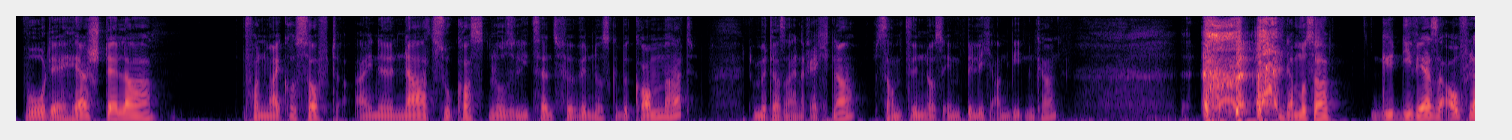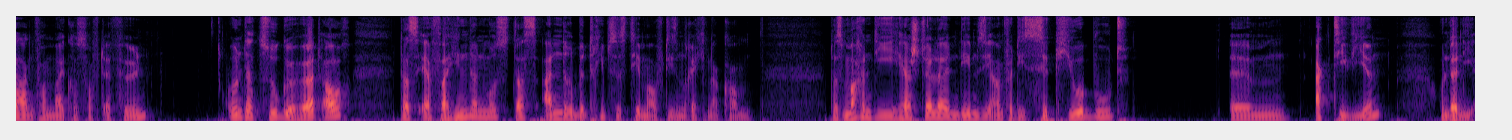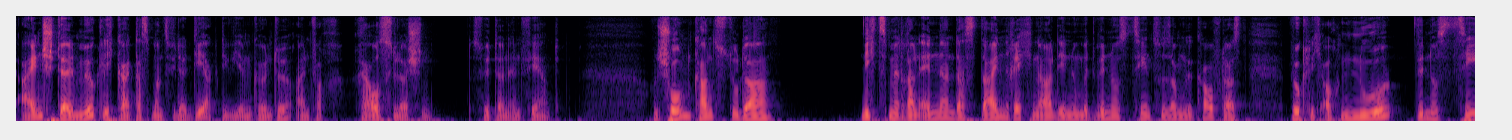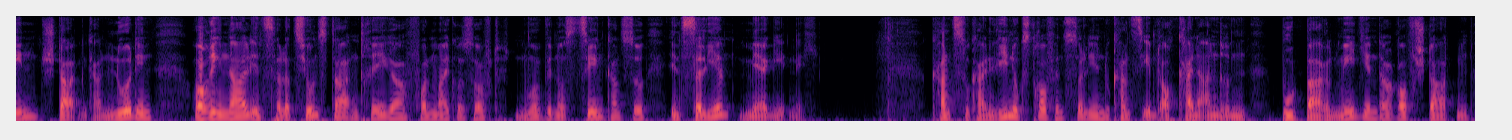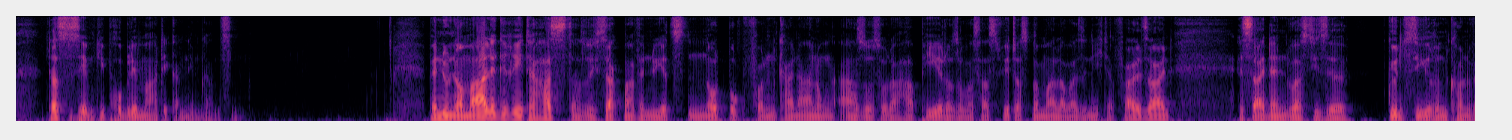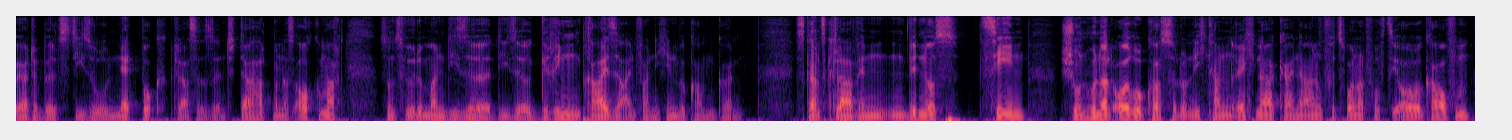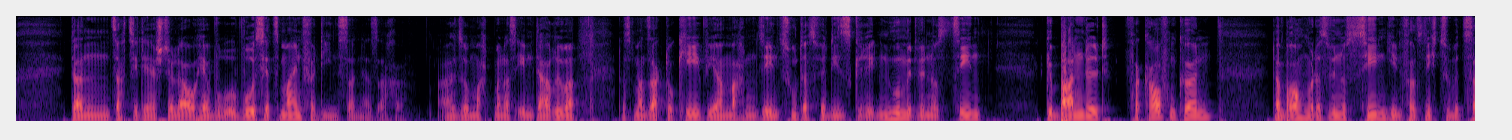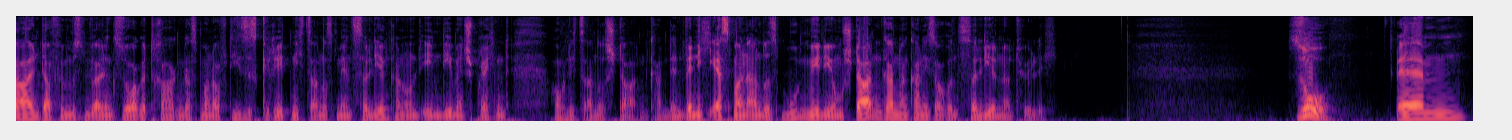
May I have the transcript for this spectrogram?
wo der Hersteller von Microsoft eine nahezu kostenlose Lizenz für Windows bekommen hat, damit er seinen Rechner samt Windows eben billig anbieten kann. da muss er diverse Auflagen von Microsoft erfüllen. Und dazu gehört auch, dass er verhindern muss, dass andere Betriebssysteme auf diesen Rechner kommen. Das machen die Hersteller, indem sie einfach die Secure Boot ähm, aktivieren und dann die Einstellmöglichkeit, dass man es wieder deaktivieren könnte, einfach rauslöschen. Das wird dann entfernt. Und schon kannst du da nichts mehr dran ändern, dass dein Rechner, den du mit Windows 10 zusammen gekauft hast, wirklich auch nur Windows 10 starten kann. Nur den Original-Installationsdatenträger von Microsoft, nur Windows 10 kannst du installieren, mehr geht nicht. Kannst du kein Linux drauf installieren, du kannst eben auch keine anderen bootbaren Medien darauf starten. Das ist eben die Problematik an dem Ganzen. Wenn du normale Geräte hast, also ich sag mal, wenn du jetzt ein Notebook von, keine Ahnung, Asus oder HP oder sowas hast, wird das normalerweise nicht der Fall sein. Es sei denn, du hast diese günstigeren Convertibles, die so Netbook-Klasse sind. Da hat man das auch gemacht, sonst würde man diese, diese geringen Preise einfach nicht hinbekommen können. Ist ganz klar, wenn ein Windows 10 schon 100 Euro kostet und ich kann einen Rechner, keine Ahnung, für 250 Euro kaufen, dann sagt sich der Hersteller auch, ja, wo, wo ist jetzt mein Verdienst an der Sache? Also macht man das eben darüber, dass man sagt, okay, wir machen, sehen zu, dass wir dieses Gerät nur mit Windows 10 gebundelt verkaufen können. Dann brauchen wir das Windows 10 jedenfalls nicht zu bezahlen. Dafür müssen wir allerdings Sorge tragen, dass man auf dieses Gerät nichts anderes mehr installieren kann und eben dementsprechend auch nichts anderes starten kann. Denn wenn ich erstmal ein anderes Bootmedium starten kann, dann kann ich es auch installieren natürlich. So, ähm,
